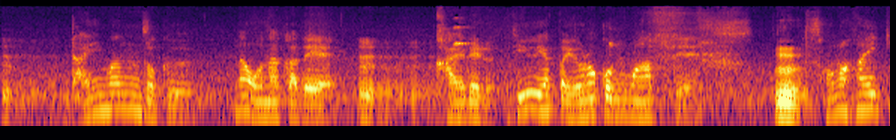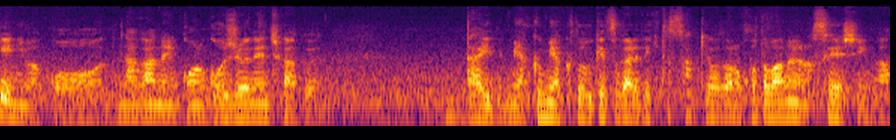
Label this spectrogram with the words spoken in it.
うん大満足なお腹でうんうん帰れるっていうやっぱ喜びもあってうん。うんその背景にはこう長年この50年近く代脈々と受け継がれてきた先ほどの言葉のような精神が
